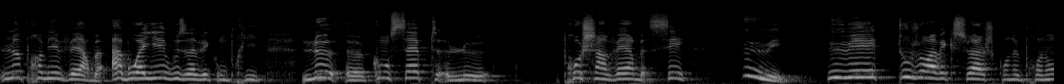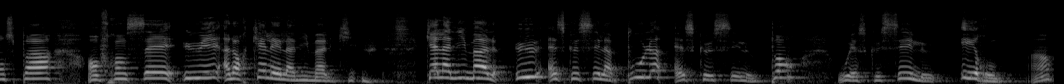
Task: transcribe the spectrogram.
le premier verbe, aboyer, vous avez compris. Le euh, concept, le prochain verbe, c'est huer. Huer, toujours avec ce H qu'on ne prononce pas. En français, huer. Alors, quel est l'animal qui hue? Quel animal U Est-ce que c'est la poule? Est-ce que c'est le pan? Ou est-ce que c'est le héron hein?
